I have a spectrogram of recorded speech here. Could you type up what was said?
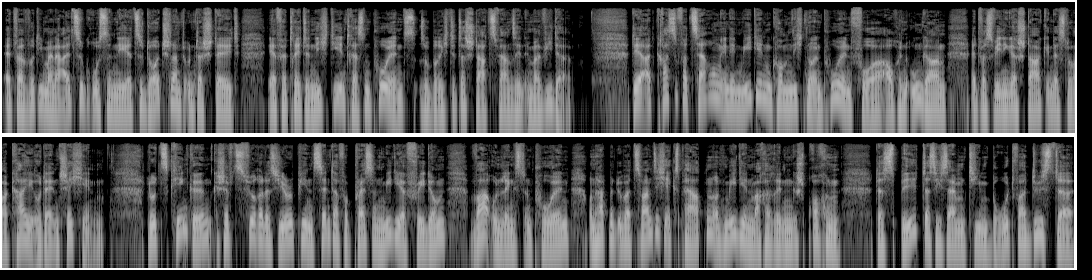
Etwa wird ihm eine allzu große Nähe zu Deutschland unterstellt. Er vertrete nicht die Interessen Polens, so berichtet das Staatsfernsehen immer wieder. Derart krasse Verzerrungen in den Medien kommen nicht nur in Polen vor, auch in Ungarn, etwas weniger stark in der Slowakei oder in Tschechien. Lutz Kinkel, Geschäftsführer des European Center for Press and Media Freedom, war unlängst in Polen und hat mit über 20 Experten und Medienmacherinnen gesprochen. Das Bild, das sich seinem Team bot, war düster.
